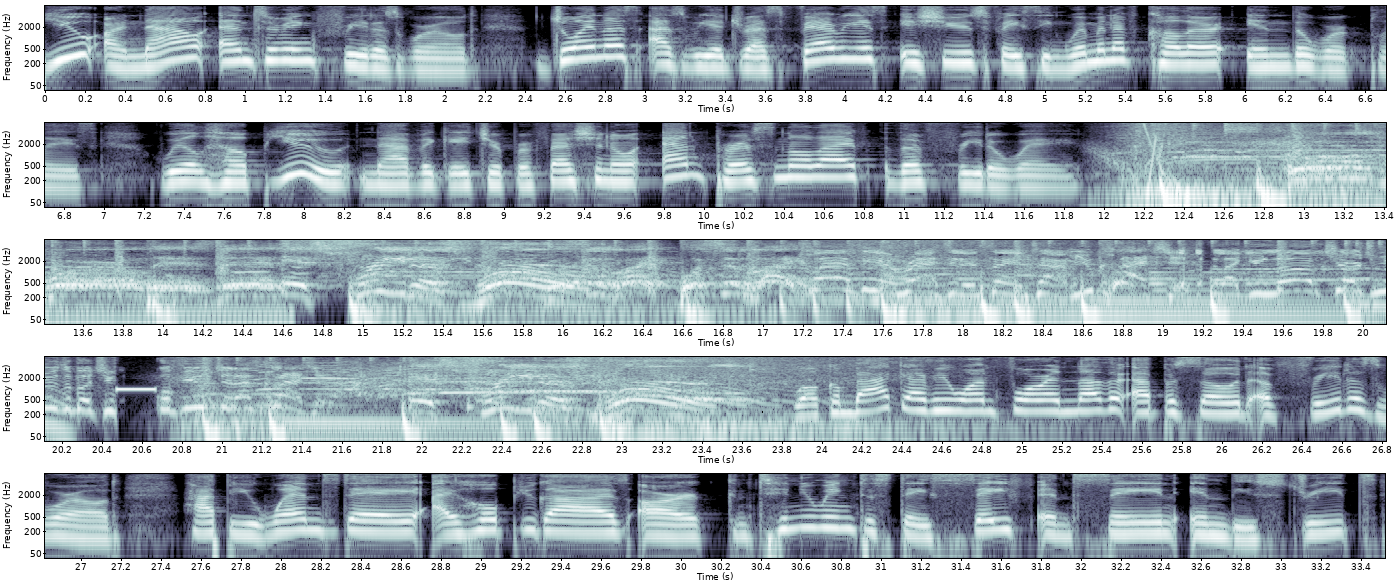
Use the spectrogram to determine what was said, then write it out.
You are now entering FREEda's world. Join us as we address various issues facing women of color in the workplace. We'll help you navigate your professional and personal life the FREEda way. It's FREEda's world. What's it like? What's it like? Classy and ratchet at the same time. You clatch it. Like you love church music, but you with future, that's clashing. It's FREEda's world. Welcome back, everyone, for another episode of FREEda's World. Happy Wednesday. I hope you guys are continuing to stay safe and sane in these streets.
